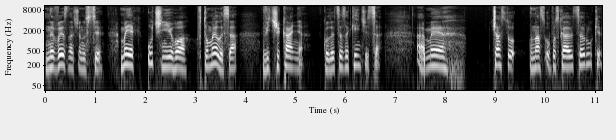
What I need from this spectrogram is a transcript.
невизначеності. Ми, як учні Його, втомилися від чекання, коли це закінчиться. Ми часто в нас опускаються руки,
